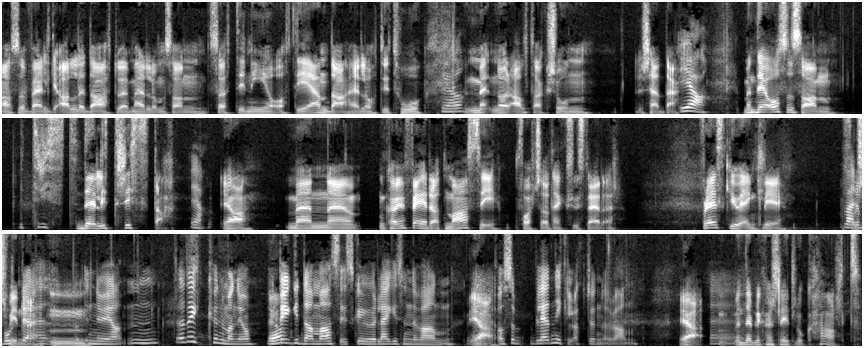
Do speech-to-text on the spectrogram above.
altså, velge alle datoer mellom sånn 79 og 81, da, eller 82, Ja. når Alta-aksjonen skjedde. Ja. Men det er også sånn Litt trist. Det er litt trist, da. Ja. Ja, men uh, man kan jo feire at Masi fortsatt eksisterer. For det skulle jo egentlig Være forsvinne. borte Mm. nå, ja. Mm. ja. Det kunne man jo. Ja. Bygda Masi skulle jo legges under vann. Eh, og så ble den ikke lagt under vann. Ja, Eh. men det blir kanskje litt lokalt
